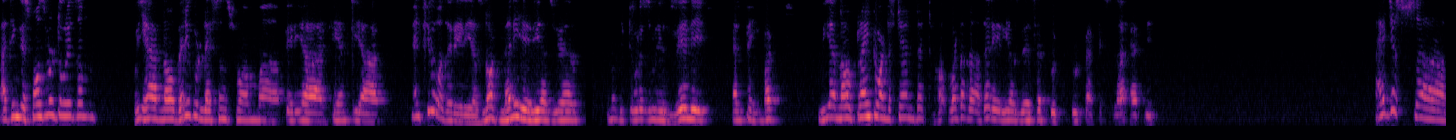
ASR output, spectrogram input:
I think responsible tourism, we have now very good lessons from uh, Periyar, KMTR, and few other areas, not many areas where you know, the tourism is really helping, but we are now trying to understand that what are the other areas where such good, good practices are happening. I just uh,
